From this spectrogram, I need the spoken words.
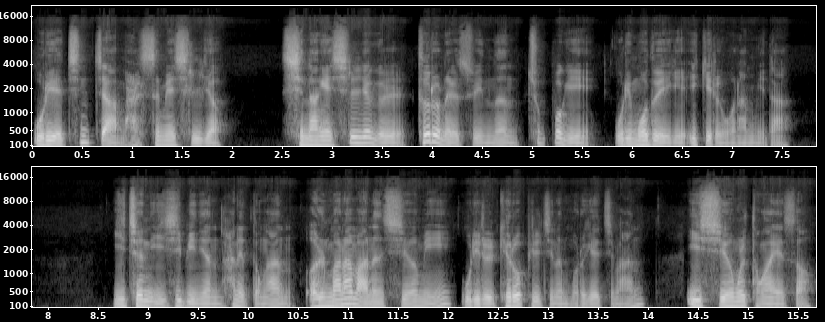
우리의 진짜 말씀의 실력, 신앙의 실력을 드러낼 수 있는 축복이 우리 모두에게 있기를 원합니다. 2022년 한 해 동안 얼마나 많은 시험이 우리를 괴롭힐지는 모르겠지만 이 시험을 통하여서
